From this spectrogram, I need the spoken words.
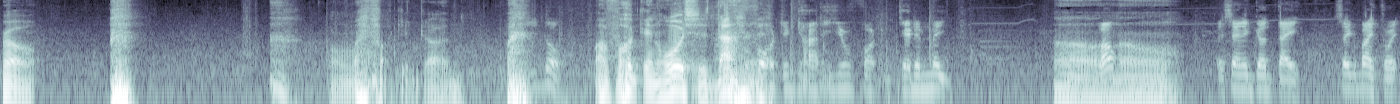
Bro. Oh my fucking god. You know, My fucking horse is down there. fucking god, are you fucking kidding me? Oh Well. no. This ain't a good day. Say goodbye to it.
